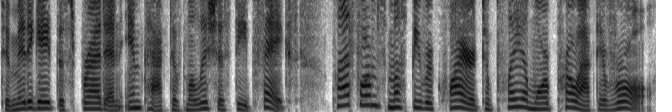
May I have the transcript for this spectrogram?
To mitigate the spread and impact of malicious deep fakes, platforms must be required to play a more proactive role.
